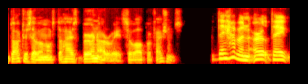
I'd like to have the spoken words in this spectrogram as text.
doctors have amongst the highest burnout rates of all professions. They have an early they,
